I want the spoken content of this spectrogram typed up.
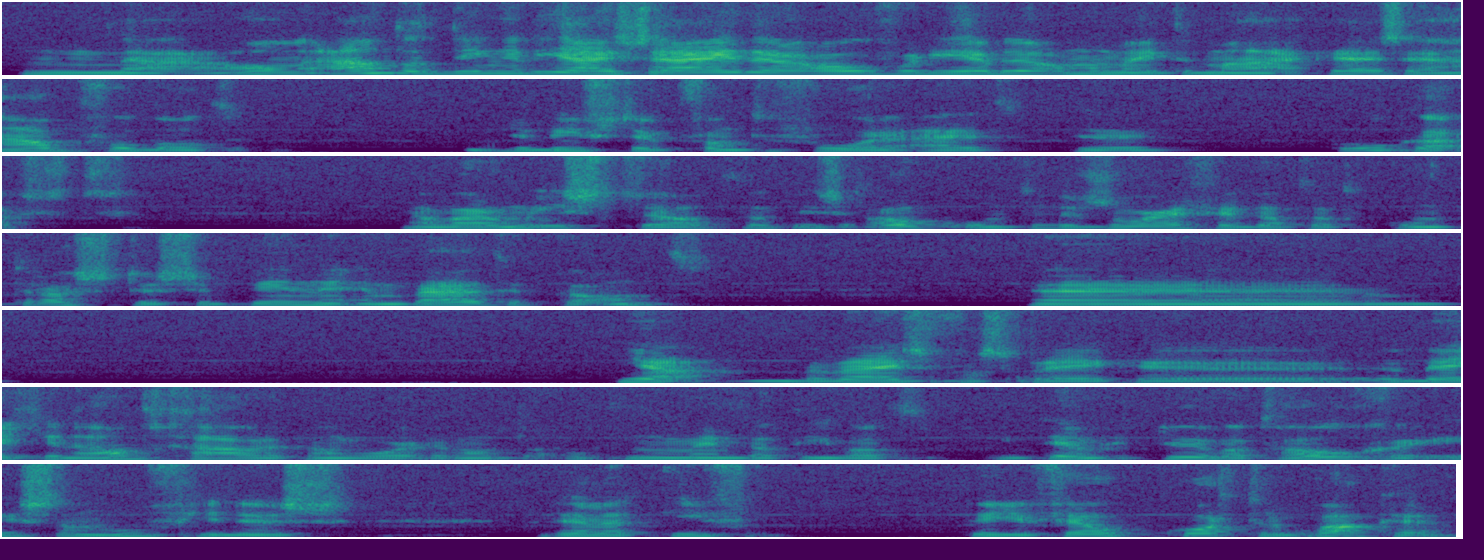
nou, al een aantal dingen die hij zei daarover, die hebben er allemaal mee te maken. Hè. Zij haalt bijvoorbeeld de biefstuk van tevoren uit de koelkast. Nou, waarom is dat? Dat is ook om te zorgen dat dat contrast tussen binnen- en buitenkant, uh, ja, bij wijze van spreken, een beetje in de hand gehouden kan worden. Want op het moment dat die, wat, temperatuur wat hoger is, dan hoef je dus relatief, kun je veel korter bakken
